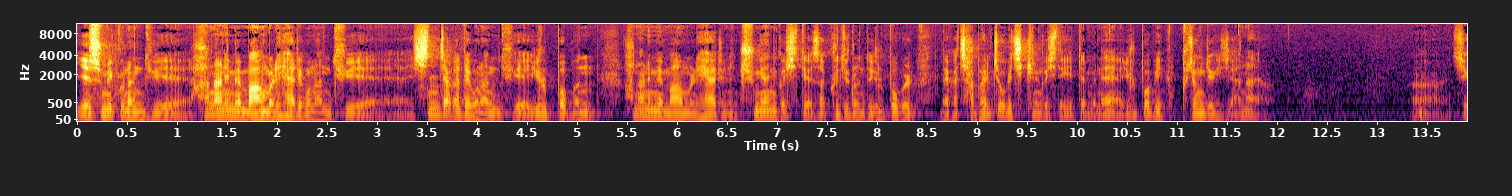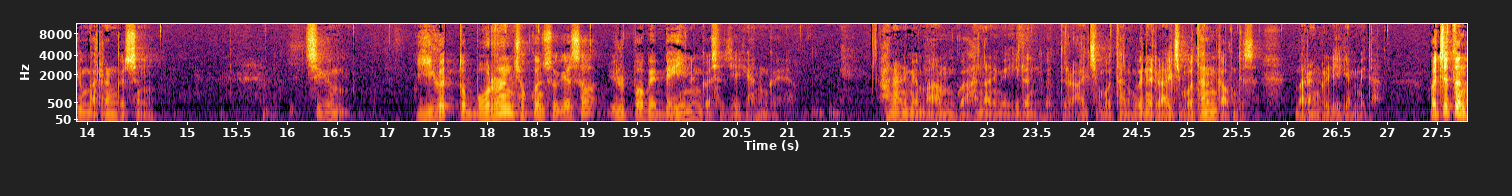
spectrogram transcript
예수 믿고 난 뒤에 하나님의 마음을 헤아리고 난 뒤에 신자가 되고 난 뒤에 율법은 하나님의 마음을 헤아리는 중요한 것이 되어서 그 뒤로는 율법을 내가 자발적으로 지키는 것이 되기 때문에 율법이 부정적이지 않아요. 어, 지금 말하는 것은 지금 이것도 모르는 조건 속에서 율법에 매이는 것을 얘기하는 거예요. 하나님의 마음과 하나님의 이런 것들을 알지 못하는 은혜를 알지 못하는 가운데서 말한 걸 얘기합니다. 어쨌든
